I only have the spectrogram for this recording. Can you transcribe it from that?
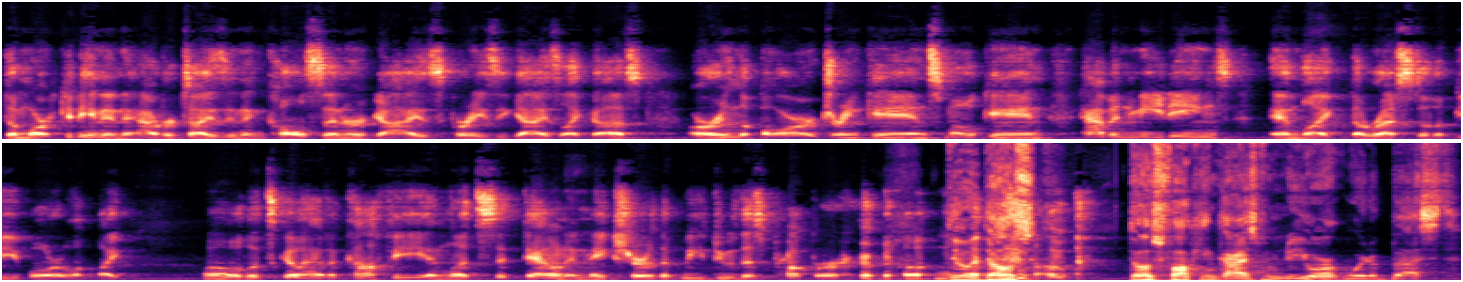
the marketing and advertising and call center guys, crazy guys like us, are in the bar drinking, smoking, having meetings. And like the rest of the people are like, oh, let's go have a coffee and let's sit down and make sure that we do this proper. Dude, those Um, those fucking guys from New York were the best.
